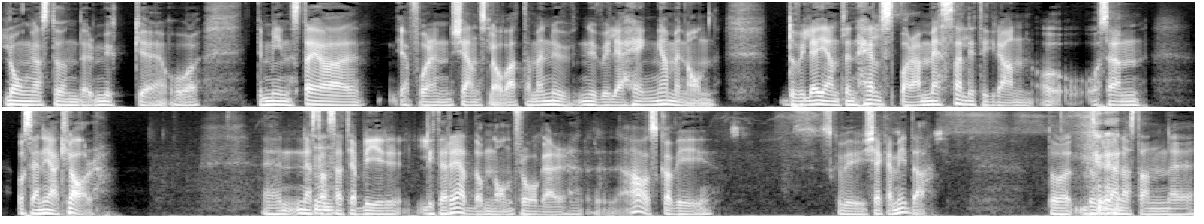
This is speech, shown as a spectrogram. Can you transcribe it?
Långa stunder, mycket. Och det minsta jag, jag får en känsla av att men nu, nu vill jag hänga med någon, då vill jag egentligen helst bara messa lite grann och, och, sen, och sen är jag klar. Eh, nästan mm. så att jag blir lite rädd om någon frågar, ah, ska, vi, ska vi käka middag? Då, då vill jag nästan eh,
